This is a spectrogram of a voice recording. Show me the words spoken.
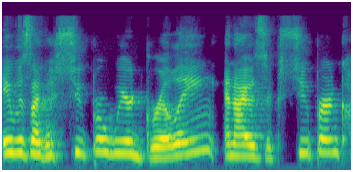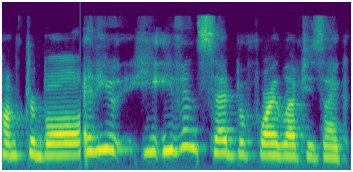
it was like a super weird grilling and I was like super uncomfortable. And he he even said before I left he's like,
